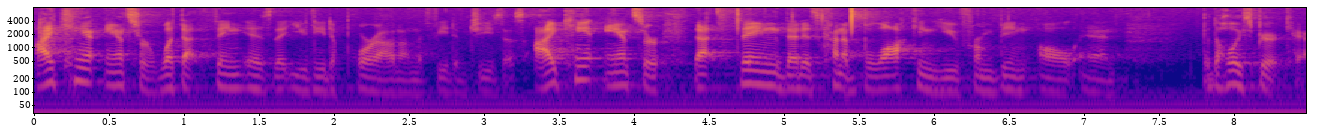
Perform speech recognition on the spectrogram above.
I can't answer what that thing is that you need to pour out on the feet of Jesus. I can't answer that thing that is kind of blocking you from being all in. But the Holy Spirit can.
